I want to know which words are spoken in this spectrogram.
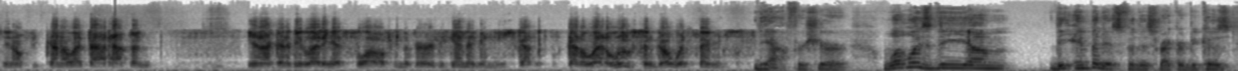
you know, if you kind of let that happen, you're not going to be letting it flow from the very beginning, and you just got got to let loose and go with things. Yeah, for sure. What was the um, the impetus for this record? Because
